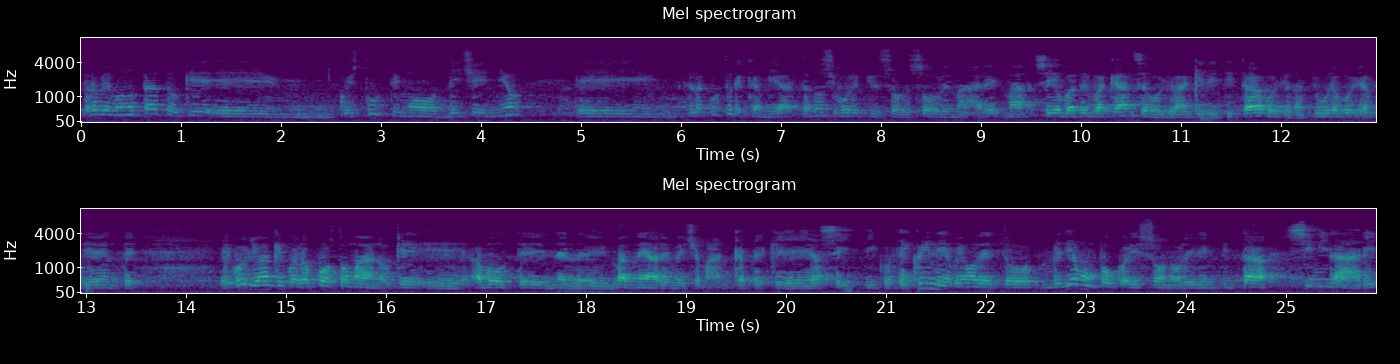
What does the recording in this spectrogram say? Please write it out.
però abbiamo notato che eh, quest'ultimo decennio eh, la cultura è cambiata, non si vuole più solo sole e mare, ma se io vado in vacanza voglio anche identità, voglio natura, voglio ambiente e voglio anche quel rapporto umano che eh, a volte nel balneare invece manca perché è asettico e quindi abbiamo detto vediamo un po' quali sono le identità similari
